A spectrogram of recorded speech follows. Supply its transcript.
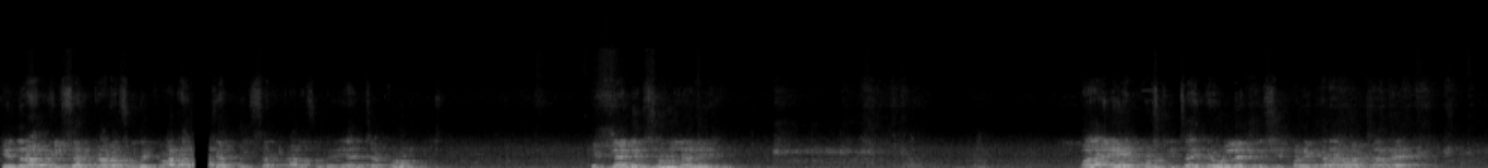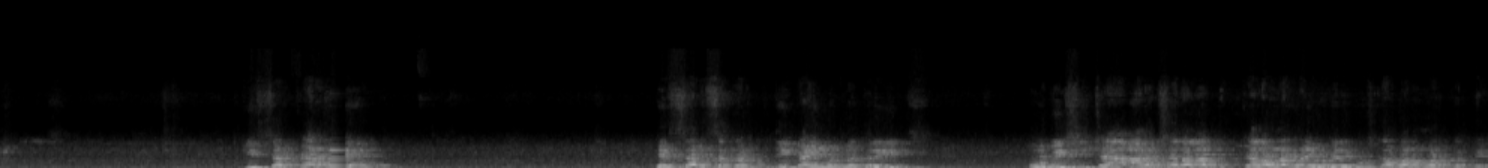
केंद्रातील सरकार असू दे किंवा राज्यातील सरकार असू दे यांच्याकडून ही प्लॅनिंग सुरू झाली. मला एक गोष्टीचा इथे उल्लेख निश्चितपणे करावा लागणार आहे की सरकारने हे सरसकट किती काही म्हटलं तरी ओबीसीच्या आरक्षणाला धक्का लावणार नाही वगैरे घोषणा वारंवार करते.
